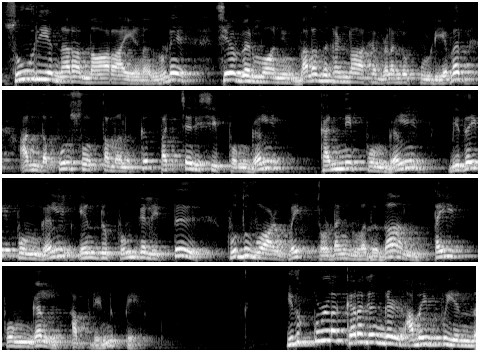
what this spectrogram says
சூரிய நர நாராயணனுடைய சிவபெருமானின் வலது கண்ணாக விளங்கக்கூடியவர். அந்த புருஷோத்தமனுக்கு பச்சரிசி பொங்கல் கன்னி பொங்கல் விதை பொங்கல் என்று பொங்கலிட்டு புது வாழ்வை தொடங்குவதுதான் தை பொங்கல் அப்படின்னு பேர். இதுக்குள்ள கிரகங்கள் அமைப்பு என்ன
